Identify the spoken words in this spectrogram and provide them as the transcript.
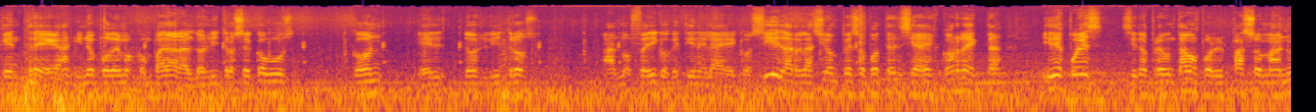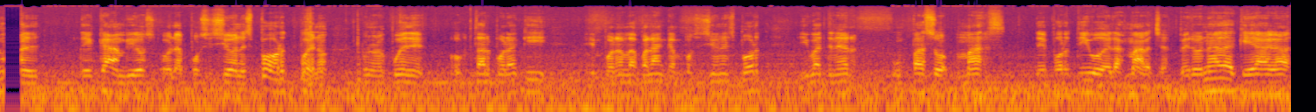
que entrega. Y no podemos comparar al 2 litros EcoBoost con el 2 litros atmosférico que tiene la Eco. Si la relación peso-potencia es correcta. Y después si nos preguntamos por el paso manual de cambios o la posición Sport, bueno, uno lo puede optar por aquí en poner la palanca en posición Sport y va a tener un paso más deportivo de las marchas, pero nada que haga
